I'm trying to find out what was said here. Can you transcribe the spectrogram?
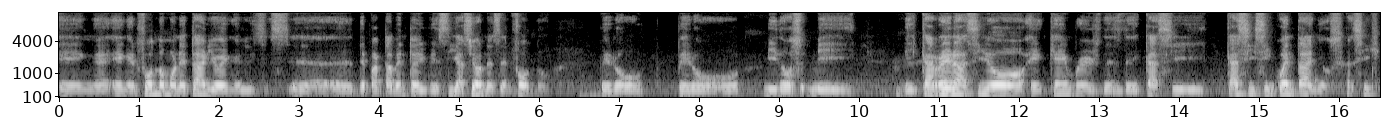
en, el Fondo Monetario, en el eh, Departamento de Investigaciones del Fondo, pero, pero mi, dos, mi, mi carrera ha sido en Cambridge desde casi, casi 50 años, así que...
